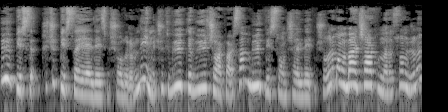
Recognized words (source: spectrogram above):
büyük bir küçük bir sayı elde etmiş olurum değil mi? Çünkü büyükle büyüğü çarparsam büyük bir sonuç elde etmiş olurum ama ben çarpımların sonucunun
